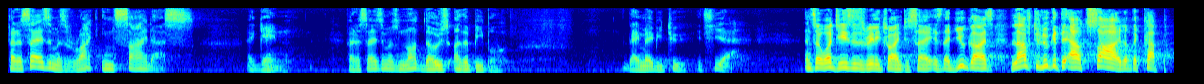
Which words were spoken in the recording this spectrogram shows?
Pharisaism is right inside us again. Pharisaism is not those other people. They may be too. It's here. And so, what Jesus is really trying to say is that you guys love to look at the outside of the cup,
